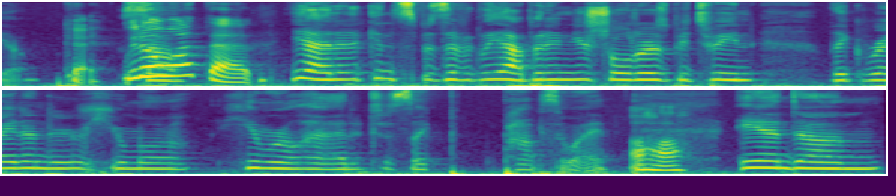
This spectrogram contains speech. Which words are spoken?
Yeah. Okay. We So- don't want that. Yeah, and it can specifically happen in your shoulders between, like right under your humeral humeral head. It just like pops away, Uh huh. and um,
